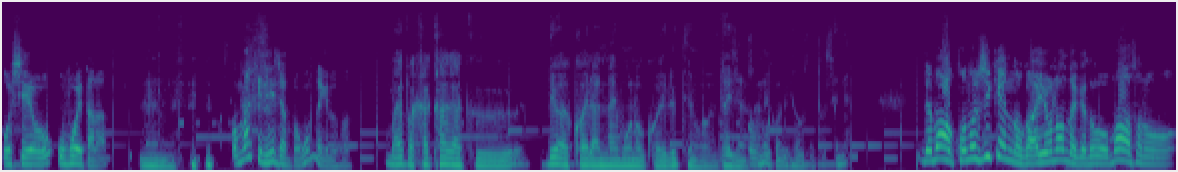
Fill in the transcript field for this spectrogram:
教えを覚えたら、うん。そんなわけねえじゃんと思うんだけどさ。まあやっぱ科科学では超えられないものを超えるっていうのが大事なんですかね、この要素としてね。で、まあ、この事件の概要なんだけど、まあ、その、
